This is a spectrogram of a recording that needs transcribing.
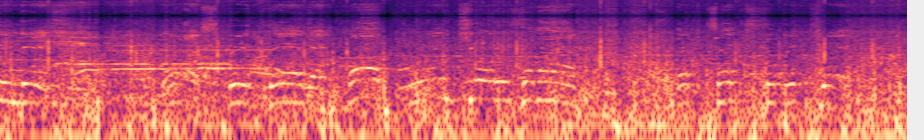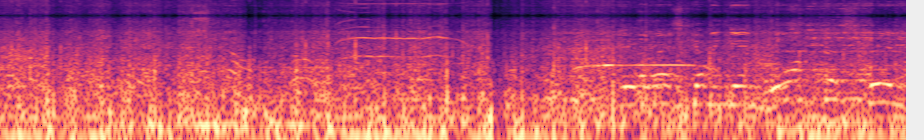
finish. What a sprint there then. Bob Renshaw is the man that takes the victory. The rest coming in. What a sprint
